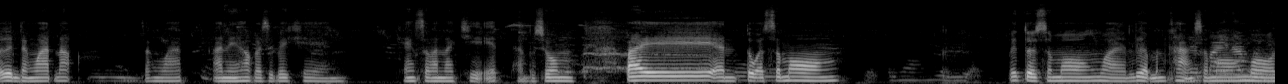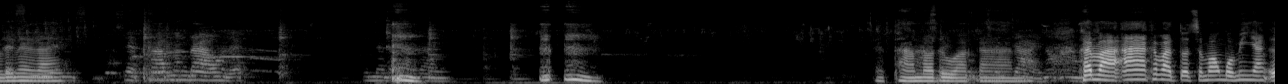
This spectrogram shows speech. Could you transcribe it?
เอิ้นจังหวัดเนาะแม่นจังหวัด อันนี้เขาก็จะไปแข่งแข่งสวรรณเขตท่านผู้ชม ไปอันตรวจสมองไป ตรวจสมองว่าเลือดมันข้างสมองบอเลยในไรแสบทามนางดาวแหละเป็นอะไรอะไรแต่ถามเราดูอาการจ่ายเนาะอะคันว่าอาคันว่าตรวจสมองบ่มีหยังเอ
